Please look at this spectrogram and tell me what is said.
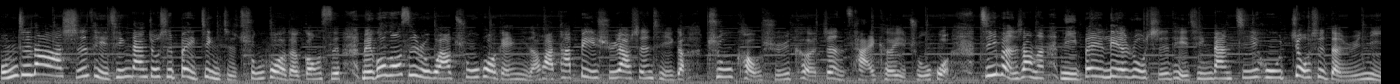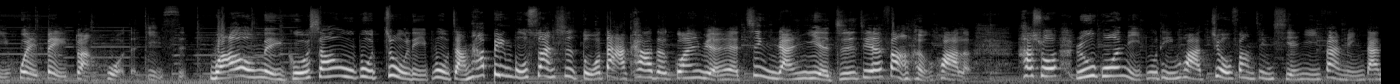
我们知道啊，实体清单就是被禁止出货的公司。美国公司如果要出货给你的话，它必须要申请一个出口许可证才可以出货。基本上呢，你被列入实体清单，几乎就是等于你会被断货的意思。哇哦，美国商务部助理部长他并不算是多大咖的官员，哎，竟然也直接放狠话了。他说：“如果你不听话，就放进嫌疑犯名单；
